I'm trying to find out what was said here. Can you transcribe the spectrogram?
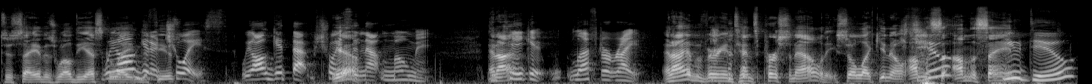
to say it as well. De-escalate. We all and get a choice. We all get that choice Yeah. in that moment. And to I- take it left or right. And I have a very intense personality. So, like, you know, I'm the, s- I'm the same. You do?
